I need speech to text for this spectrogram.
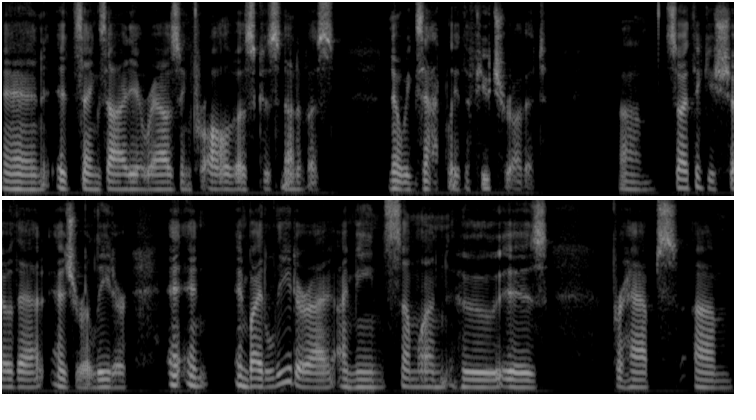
and it's anxiety arousing for all of us because none of us know exactly the future of it. Um, so I think you show that as you're a leader, and and, and by leader I, I, mean someone who is perhaps um,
